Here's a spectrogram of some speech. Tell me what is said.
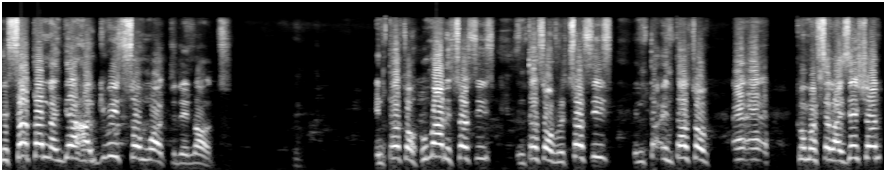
the southern Nigeria have given so much to the North. In terms of human resources, in terms of resources, in, in terms of uh, uh, commercialization,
